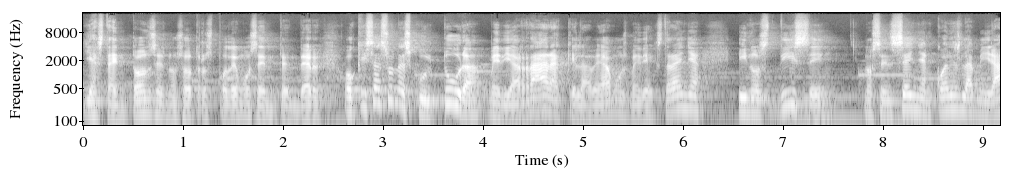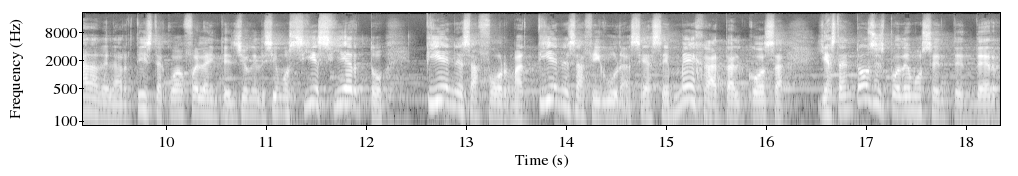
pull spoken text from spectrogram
Y hasta entonces nosotros podemos entender, o quizás una escultura media rara que la veamos media extraña y nos dicen nos enseñan cuál es la mirada del artista, cuál fue la intención y decimos, si es cierto, tiene esa forma, tiene esa figura, se asemeja a tal cosa y hasta entonces podemos entender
